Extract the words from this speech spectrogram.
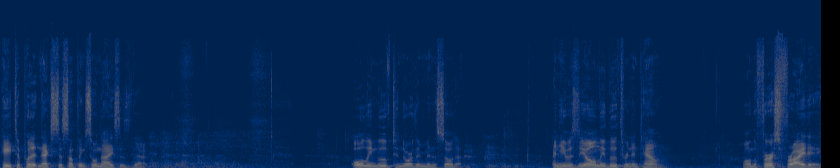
hate to put it next to something so nice as that. Ole moved to northern Minnesota, and he was the only Lutheran in town. Well, on the first Friday,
